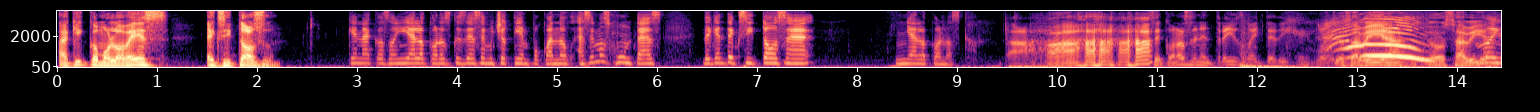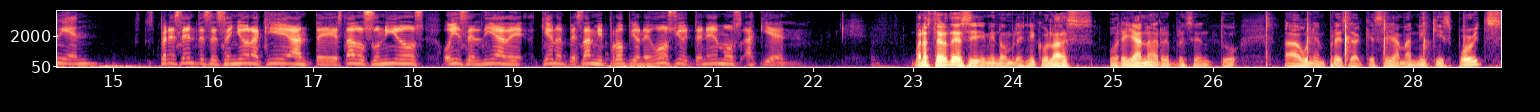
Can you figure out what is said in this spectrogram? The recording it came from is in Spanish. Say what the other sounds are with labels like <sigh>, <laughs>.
Aquí como lo ves, exitoso. Qué naco soy, ya lo conozco desde hace mucho tiempo. Cuando hacemos juntas de gente exitosa, ya lo conozco. Se conocen entre ellos, güey, te dije, güey. Yo sabía, yo sabía. Muy bien. Preséntese, señor, aquí ante Estados Unidos. Hoy es el día de quiero empezar mi propio negocio y tenemos a quién. Buenas tardes, sí, mi nombre es Nicolás Orellana, represento a una empresa que se llama Nicky Sports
